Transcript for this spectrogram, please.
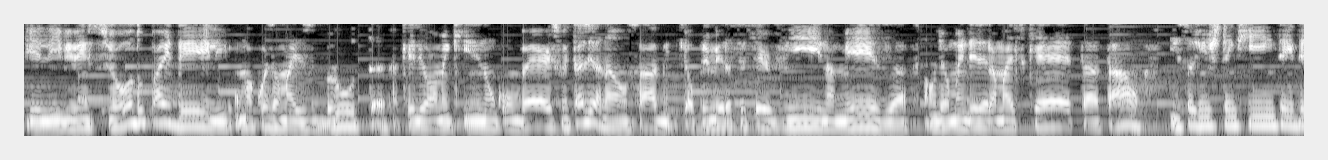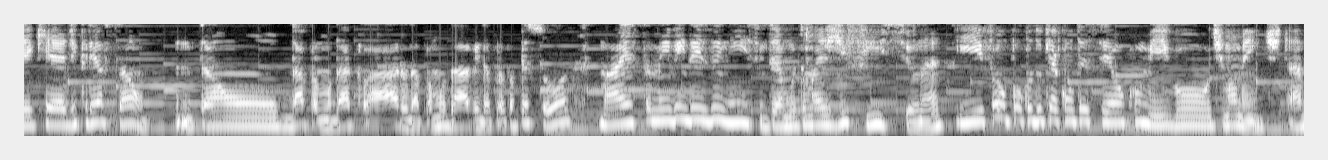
ele vivenciou do pai dele uma coisa mais bruta, aquele homem que não conversa, o italianão, sabe? Que é o primeiro a se servir na mesa, onde a mãe dele era mais quieta tal. Isso a gente tem que entender que é de criação. Então, dá para mudar, claro, dá para mudar, vem da própria pessoa, mas também vem desde o início, então é muito mais difícil, né? E foi um pouco do que aconteceu comigo ultimamente, tá?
